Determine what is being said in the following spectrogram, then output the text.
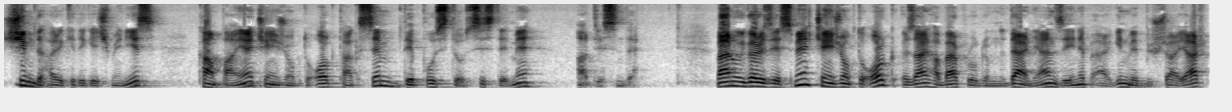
Şimdi harekete geçmeliyiz. Kampanya Change.org Taksim Depozito Sistemi adresinde. Ben Uygar Özesmi, Change.org özel haber programını derleyen Zeynep Ergin ve Büşra Yar.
